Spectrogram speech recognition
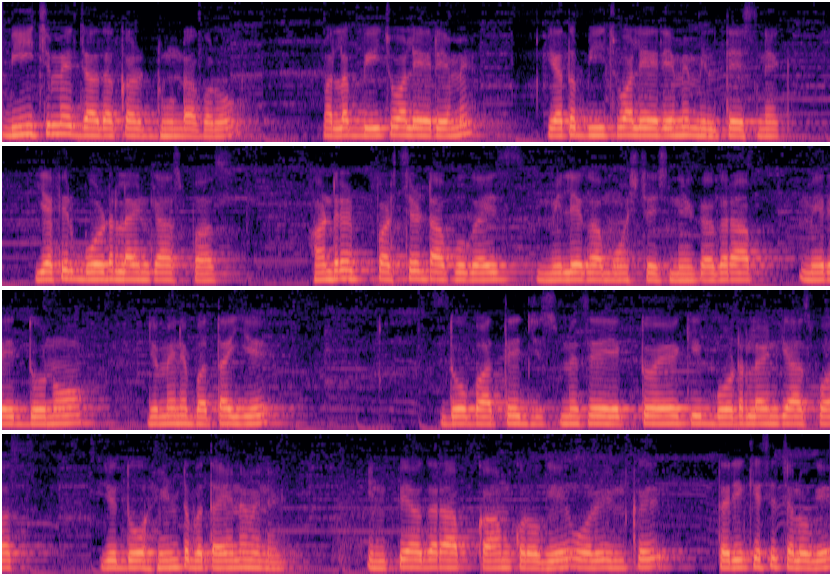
बीच में ज़्यादा कर ढूंढा करो मतलब बीच वाले एरिया में, या तो बीच वाले एरिया में मिलते स्नेक या फिर बॉर्डर लाइन के आसपास। हंड्रेड परसेंट आपको गाइज़ मिलेगा मोस्ट स्नैक अगर आप मेरे दोनों, जो मैंने बताई है, दो बातें जिसमें से एक तो है कि बॉर्डर लाइन के आसपास ये दो हिंट बताए ना मैंने, इन पे अगर आप काम करोगे और इनके तरीके से चलोगे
